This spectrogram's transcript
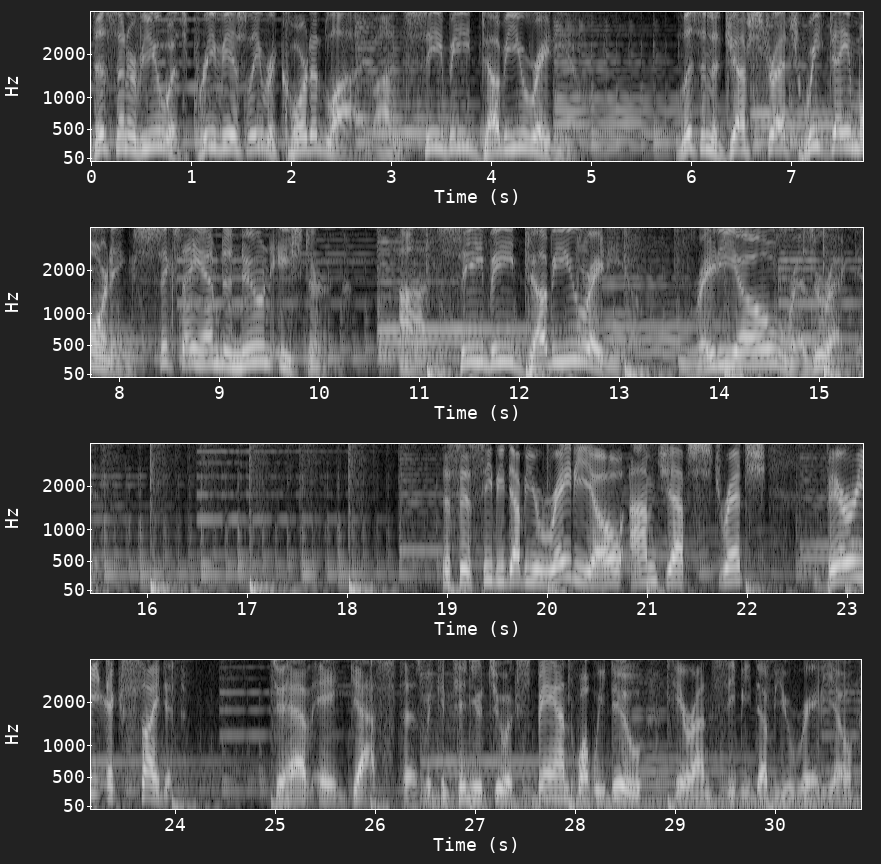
This interview was previously recorded live on CBW Radio. Listen to Jeff Stretch weekday mornings, 6 a.m. to noon Eastern on CBW Radio. Radio Resurrected. This is CBW Radio. I'm Jeff Stretch. Very excited to have a guest as we continue to expand what we do here on CBW Radio.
